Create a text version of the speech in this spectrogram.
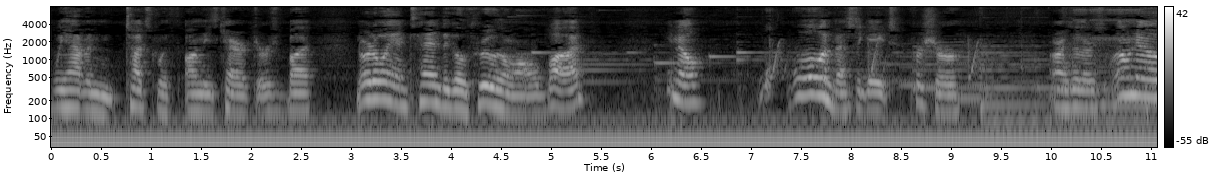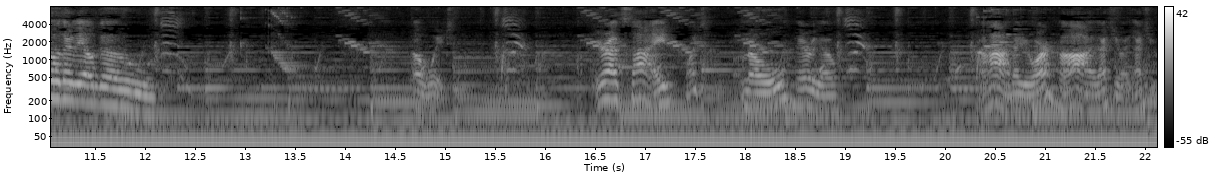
we haven't touched with on these characters, but nor do I intend to go through them all, but, you know, we'll investigate, for sure. Alright, so there's, oh no, there they all go. Oh, wait. You're outside? What? No, there we go. Aha, there you are. Ah, I got you, I got you.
